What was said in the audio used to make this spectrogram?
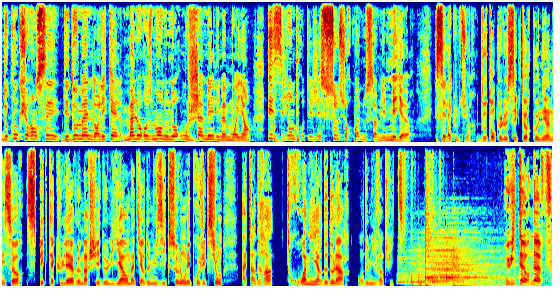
de concurrencer des domaines dans lesquels malheureusement nous n'aurons jamais les mêmes moyens, essayons de protéger ceux sur quoi nous sommes les meilleurs c'est la culture. D'autant que le secteur connaît un essor spectaculaire. Le marché de l'IA en matière de musique, selon les projections, atteindra 3 milliards de dollars en 2028. 8h09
